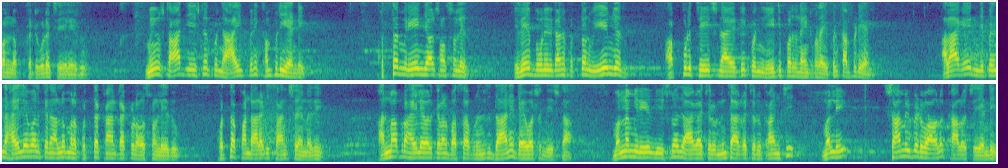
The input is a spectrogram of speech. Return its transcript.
పనులు ఒక్కటి కూడా చేయలేదు. మేము స్టార్ట్ చేసిన కొంచెం ఆగిపోయి కంప్లీట్ చేయండి కొత్త మీరు ఏం చేయాల్సిన అవసరం లేదు. ఇదే బోనీలు కానీ కొత్త నువ్వు ఏం లేదు అప్పుడు చేసిన ఐటీ కొంచెం ఎయిటీ పర్సెంట్ నైంటీ పర్సెంట్ అయిపోయిన కంప్లీట్ చేయండి అలాగే నేను చెప్పింది హై లెవెల్ కెనాల్లో మన కొత్త కాంట్రాక్ట్ కూడా అవసరం లేదు. కొత్త ఫండ్ ఆల్రెడీ శాంక్షన్ అయినది. అన్మాపురం high level canal bus stop నుంచి దాన్ని డైవర్షన్ చేసిన. మొన్న మీరు ఏది చేసినా అది ఆగా చెరువు నుంచి ఆగా చెరువు కాంచి మళ్ళీ షామీర్పేట వాగులో కాలువ చేయండి.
